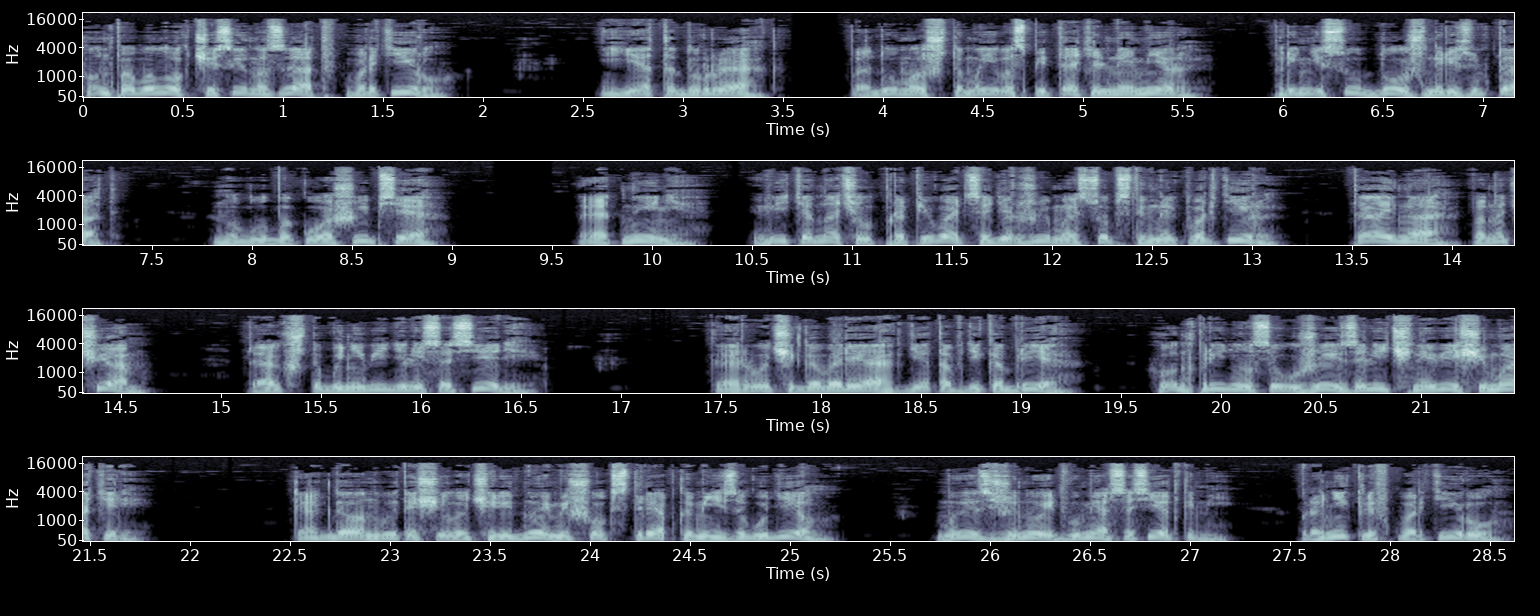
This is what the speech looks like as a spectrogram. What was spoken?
он поволок часы назад в квартиру. Я-то дурак, подумал, что мои воспитательные меры принесут должный результат, но глубоко ошибся. Отныне Витя начал пропивать содержимое собственной квартиры Тайно, по ночам, так, чтобы не видели соседи. Короче говоря, где-то в декабре он принялся уже из за личные вещи матери. Когда он вытащил очередной мешок с тряпками и загудел, мы с женой и двумя соседками проникли в квартиру.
